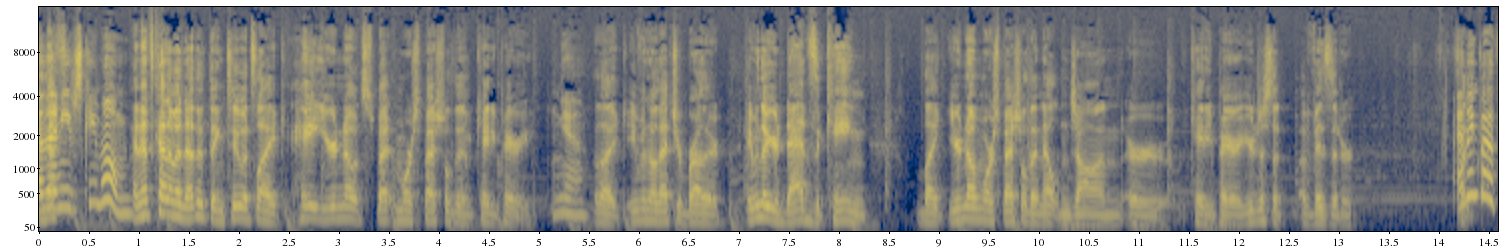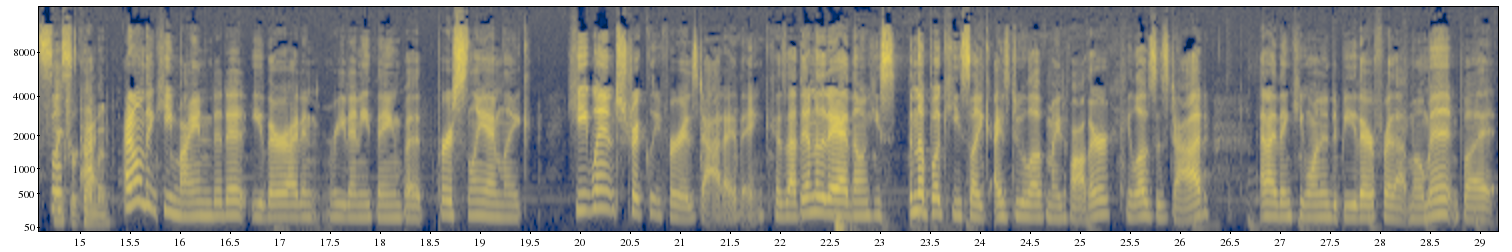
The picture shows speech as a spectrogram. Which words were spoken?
and, then he just came home. And that's kind of another thing too. It's like, hey, your note's spe- more special than Katy Perry. yeah. Like, even though that's your brother, even though your dad's the king, like you're no more special than Elton John or Katy Perry. You're just a, a visitor. I like, think that's so. thanks for I- coming. I, don't think he minded it either. I didn't read anything, but personally, I'm like, he went strictly for his dad. I think because at the end of the day, I know he's in the book. He's like, I do love my father. He loves his dad, and I think he wanted to be there for that moment. But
